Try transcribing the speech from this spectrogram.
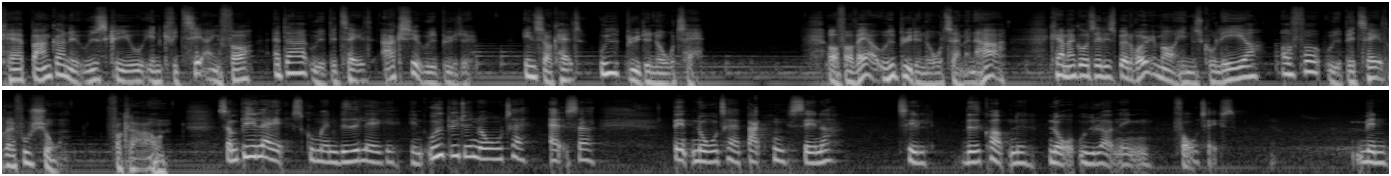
kan bankerne udskrive en kvittering for, at der er udbetalt aktieudbytte. En såkaldt udbyttenota. Og for hver udbyttenota, man har, kan man gå til Lisbeth Rømer og hendes kolleger og få udbetalt refusion, forklarer hun. Som bilag skulle man vedlægge en udbyttenota, altså den nota, banken sender til vedkommende, når udlåningen foretages. Men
